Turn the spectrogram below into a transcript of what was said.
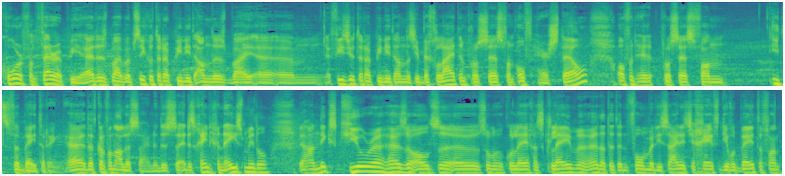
core van therapy. Hè? Dus bij, bij psychotherapie niet anders, bij um, fysiotherapie niet anders. Je begeleidt een proces van of herstel of een proces van iets verbetering. Hè? Dat kan van alles zijn. Dus eh, het is geen geneesmiddel. We gaan niks curen, zoals uh, sommige collega's claimen. Hè, dat het een vorm medicijnetje geeft en je wordt beter van.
